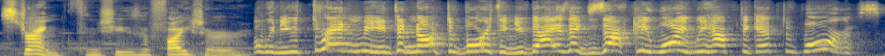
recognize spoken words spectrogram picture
strength and she's a fighter. But when you threaten me into not divorcing you, that is exactly why we have to get divorced.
